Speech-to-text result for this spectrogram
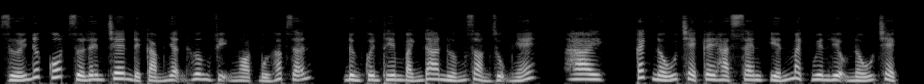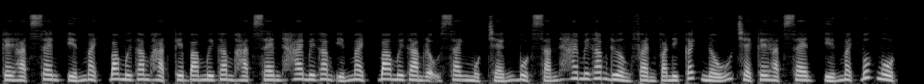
dưới nước cốt dừa lên trên để cảm nhận hương vị ngọt bùi hấp dẫn đừng quên thêm bánh đa nướng giòn rụm nhé. 2. Cách nấu chè cây hạt sen, yến mạch nguyên liệu nấu chè cây hạt sen, yến mạch 30g hạt cây 30g hạt sen 20g yến mạch 30g đậu xanh, một chén bột sắn 20g đường phèn vani cách nấu chè cây hạt sen, yến mạch bước 1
